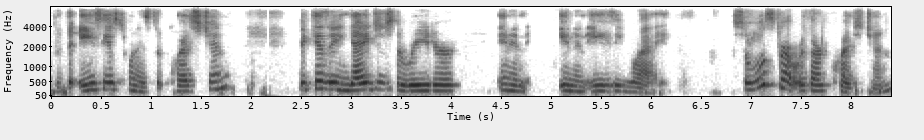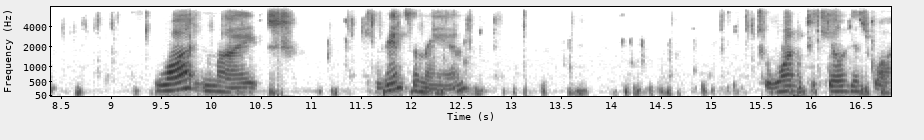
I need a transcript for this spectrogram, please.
But the easiest one is the question because it engages the reader in an, in an easy way. So we'll start with our question. What might convince a man to want to kill his wife?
